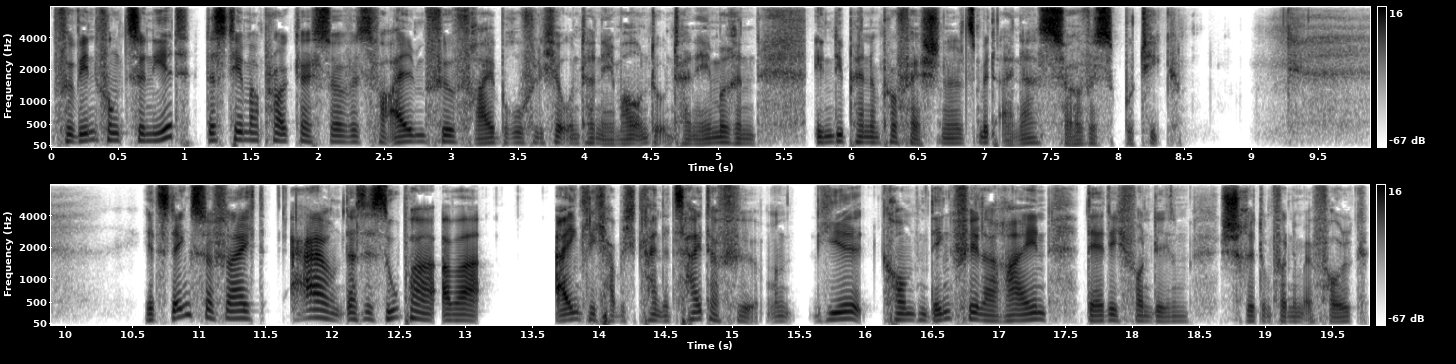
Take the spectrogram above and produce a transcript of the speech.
Für wen funktioniert das Thema Product Service? Vor allem für freiberufliche Unternehmer und Unternehmerinnen, Independent Professionals Professionals mit einer Service-Boutique. Jetzt denkst du vielleicht, ah, das ist super, aber eigentlich habe ich keine Zeit dafür. Und hier kommt ein Denkfehler rein, der dich von diesem Schritt und von dem Erfolg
